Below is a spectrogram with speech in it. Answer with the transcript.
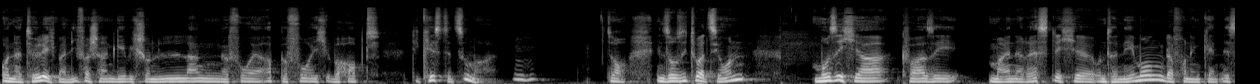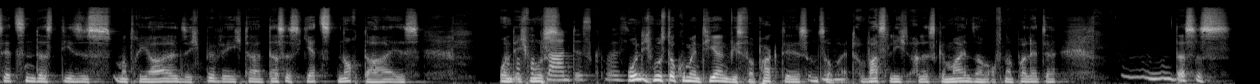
Und natürlich, mein Lieferschein gebe ich schon lange vorher ab, bevor ich überhaupt die Kiste zumache. Mhm. So, in so Situationen muss ich ja quasi meine restliche Unternehmung davon in Kenntnis setzen, dass dieses Material sich bewegt hat, dass es jetzt noch da ist. Und ich muss, und ich muss dokumentieren, wie es verpackt ist und mhm. so weiter. Was liegt alles gemeinsam auf einer Palette? Das ist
